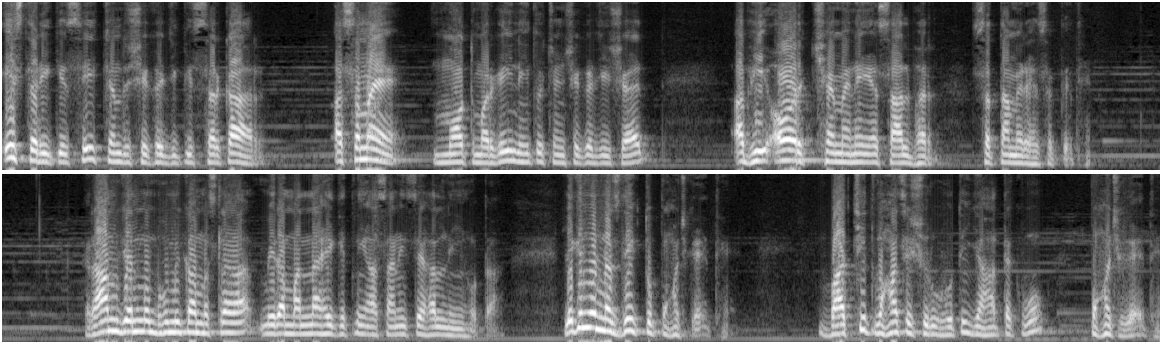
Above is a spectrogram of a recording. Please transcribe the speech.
इस तरीके से चंद्रशेखर जी की सरकार असमय मौत मर गई, नहीं तो चंद्रशेखर जी शायद अभी और छह महीने या साल भर सत्ता में रह सकते थे। राम जन्मभूमि का मसला मेरा मानना है कि इतनी आसानी से हल नहीं होता, लेकिन वो नज़दीक तो पहुँच गए थे। बातचीत वहाँ से शुरू होती जहाँ तक वो पहुँच गए थे।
